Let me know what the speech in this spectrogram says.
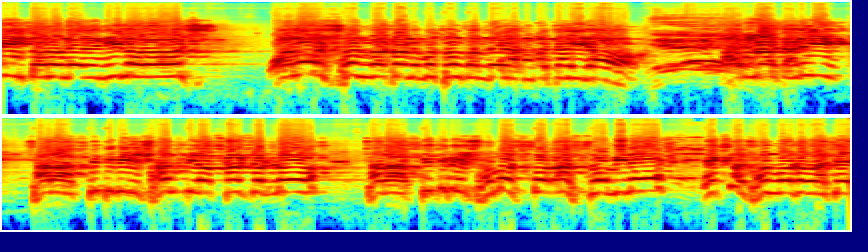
এই ধরনের নিলস, অলস সংগঠন মুসলমানদের আমরা চাই না। আমরা জানি সারা পৃথিবীর শান্তি রক্ষার জন্য সারা পৃথিবীর সমস্ত রাষ্ট্র মিলে একটা সংগঠন আছে।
